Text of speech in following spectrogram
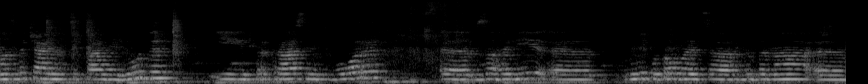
надзвичайно цікаві люди і прекрасні твори. Е, Взагалі, е, мені подобається глибина е,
